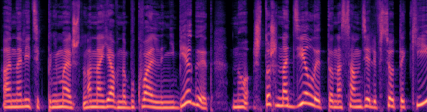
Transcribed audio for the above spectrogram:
а аналитик понимает, что она явно буквально не бегает, но что же она делает-то на самом деле все-таки,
